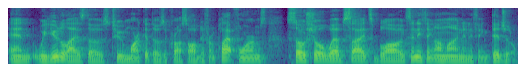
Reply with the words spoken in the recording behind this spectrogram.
And we utilize those to market those across all different platforms, social, websites, blogs, anything online, anything digital.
